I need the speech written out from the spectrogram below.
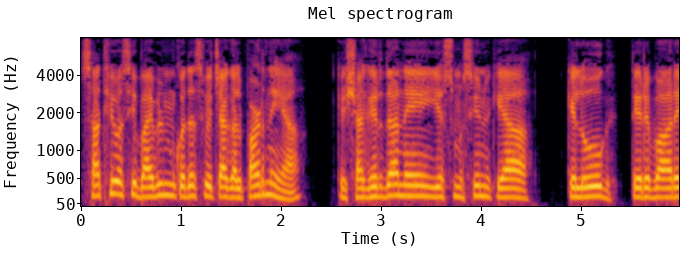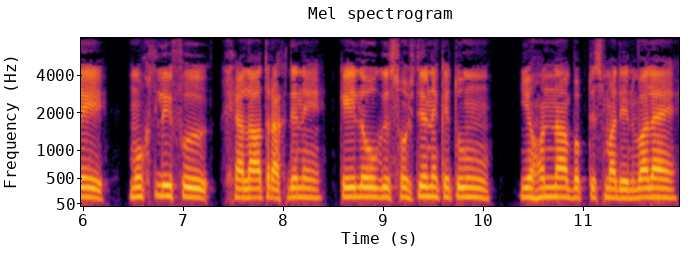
ਸਾਥੀਓ, ਅਸੀਂ ਬਾਈਬਲ ਮੁਕੱਦਸ ਵਿੱਚ ਆ ਗੱਲ ਪੜ੍ਹਨੇ ਆ ਕਿ ਸ਼ਾਗਿਰਦਾਂ ਨੇ ਯਿਸੂ ਮਸੀਹ ਨੂੰ ਕਿਹਾ ਕਿ ਲੋਕ ਤੇਰੇ ਬਾਰੇ ਮੁxtਲਿਫ ਖਿਆਲਾਤ ਰੱਖਦੇ ਨੇ, ਕਈ ਲੋਕ ਸੋਚਦੇ ਨੇ ਕਿ ਤੂੰ ਯਹੋਨਾ ਬਪਤਿਸਮਾ ਦੇਣ ਵਾਲਾ ਹੈ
